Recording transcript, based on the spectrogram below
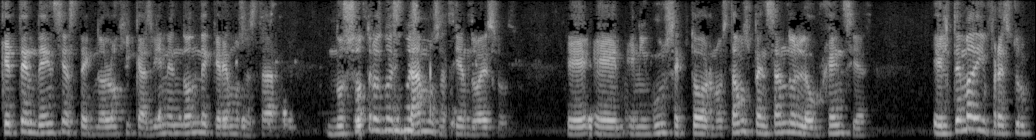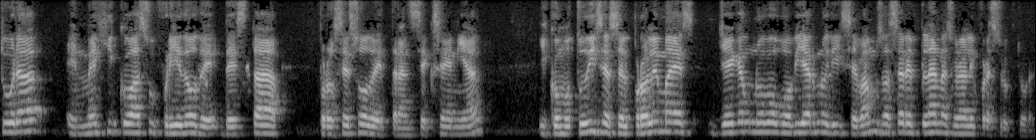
qué tendencias tecnológicas vienen, dónde queremos estar. Nosotros no estamos haciendo eso eh, en, ningún sector, no estamos pensando en la urgencia. El tema de infraestructura en México ha sufrido de, de este proceso de transexenial. Y como tú dices, el problema es, llega un nuevo gobierno y dice, vamos a hacer el Plan Nacional de Infraestructura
